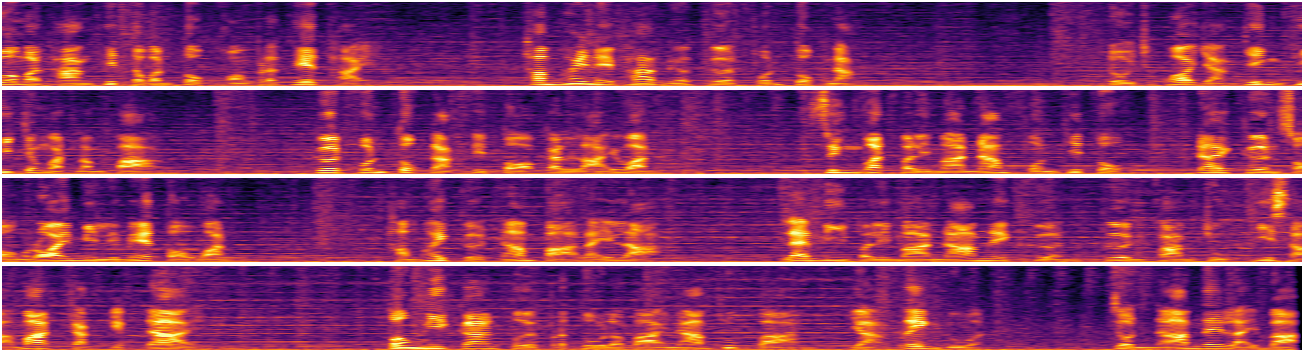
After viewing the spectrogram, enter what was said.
ตัวมาทางทิศตะวันตกของประเทศไทยทำให้ในภาคเหนือเกิดฝนตกหนัก โดยเฉพาะอย่างยิ่งที่จังหวัดลำปาง เกิดฝนตกหนักติดต่อกันหลายวัน ซึ่งวัดปริมาณน้ำฝนที่ตกได้เกิน 200มิลลิเมตรต่อวันทำให้เกิดน้ำป่าไหลหลากและมีปริมาณน้ำในเขื่อนเกินความจุที่สามารถกักเก็บได้ ต้องมีการเปิดประตูระบายน้ำทุกบานอย่างเร่งด่วน จนน้ำได้ไหลบ่า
